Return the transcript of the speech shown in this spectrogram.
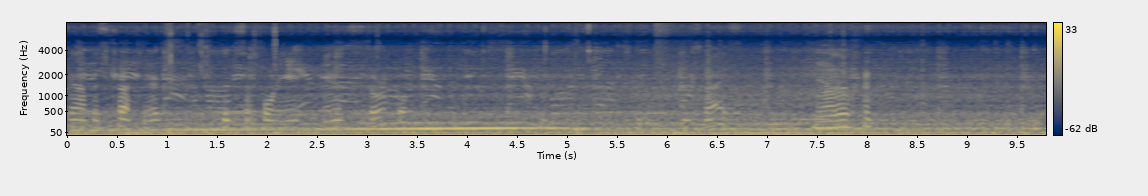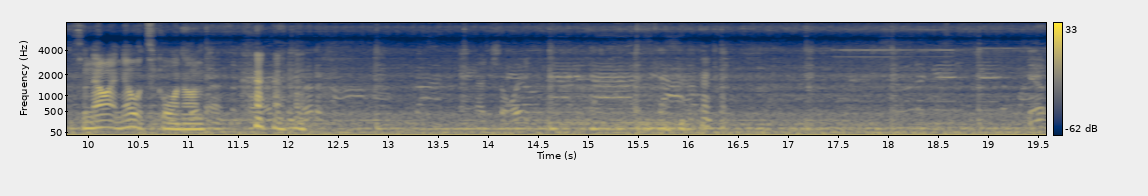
Got this truck here. It's a 48 and it's historical. Looks nice. Yeah, so now I know what's going on. Actually. yep.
